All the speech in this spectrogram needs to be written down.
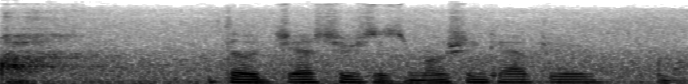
oh, though gestures is motion capture. Come on.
